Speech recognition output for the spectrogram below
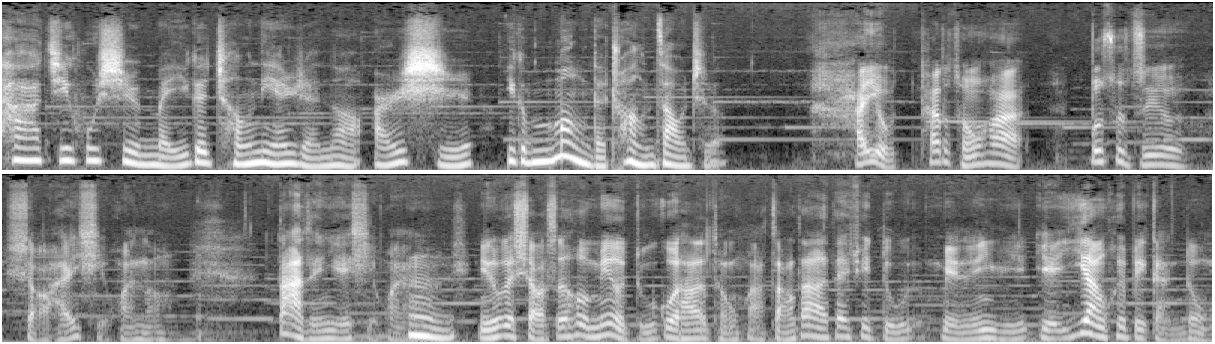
他几乎是每一个成年人呢儿时一个梦的创造者。还有他的童话，不是只有小孩喜欢哦，大人也喜欢。嗯，你如果小时候没有读过他的童话，长大了再去读《美人鱼》，也一样会被感动。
